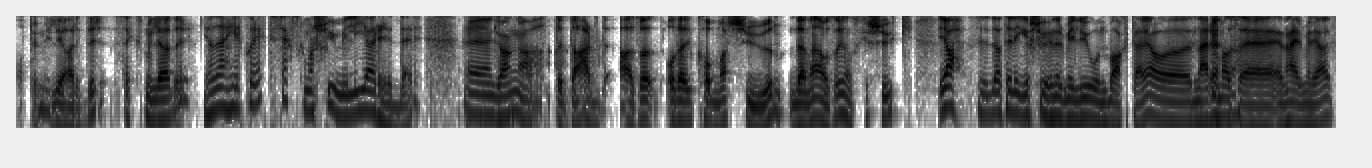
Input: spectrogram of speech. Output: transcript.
Oppe i milliarder? Seks milliarder? Ja, det er helt korrekt. 6,7 milliarder eh, ganger. Det der, altså, og den komma sjuen, den er også ganske sjuk. Ja, at det ligger 700 millioner bak der, ja, og nærmer seg en hel milliard.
